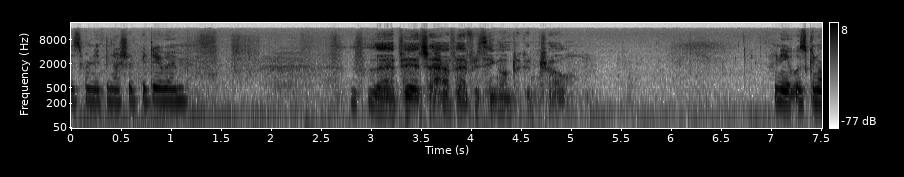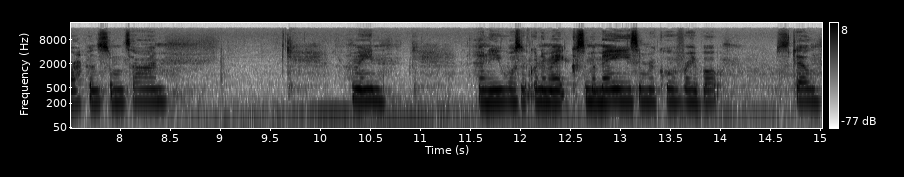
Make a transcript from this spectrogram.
Is there anything I should be doing? They appear to have everything under control. I knew it was going to happen sometime. I mean, I knew he wasn't going to make some amazing recovery, but still.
